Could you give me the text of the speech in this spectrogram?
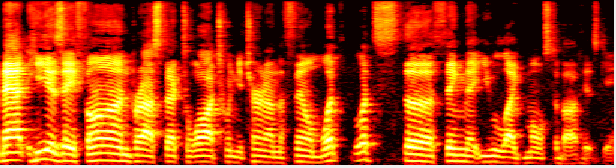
Matt, he is a fun prospect to watch when you turn on the film. What what's the thing that you like most about his game?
